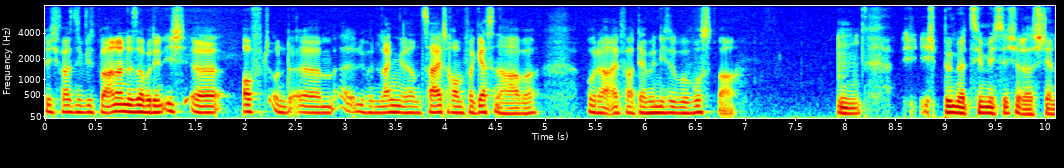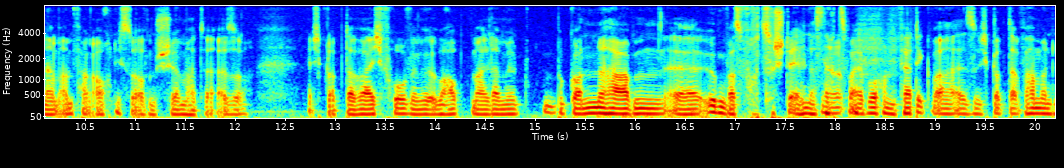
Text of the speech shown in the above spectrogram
ich weiß nicht, wie es bei anderen ist, aber den ich äh, oft und ähm, über einen längeren Zeitraum vergessen habe oder einfach der mir nicht so bewusst war. Mhm. Ich bin mir ziemlich sicher, dass ich den am Anfang auch nicht so auf dem Schirm hatte. Also ich glaube, da war ich froh, wenn wir überhaupt mal damit begonnen haben, äh, irgendwas vorzustellen, das nach ja. zwei Wochen fertig war. Also ich glaube, da war man,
